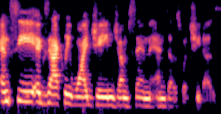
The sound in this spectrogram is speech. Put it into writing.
and see exactly why Jane jumps in and does what she does.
